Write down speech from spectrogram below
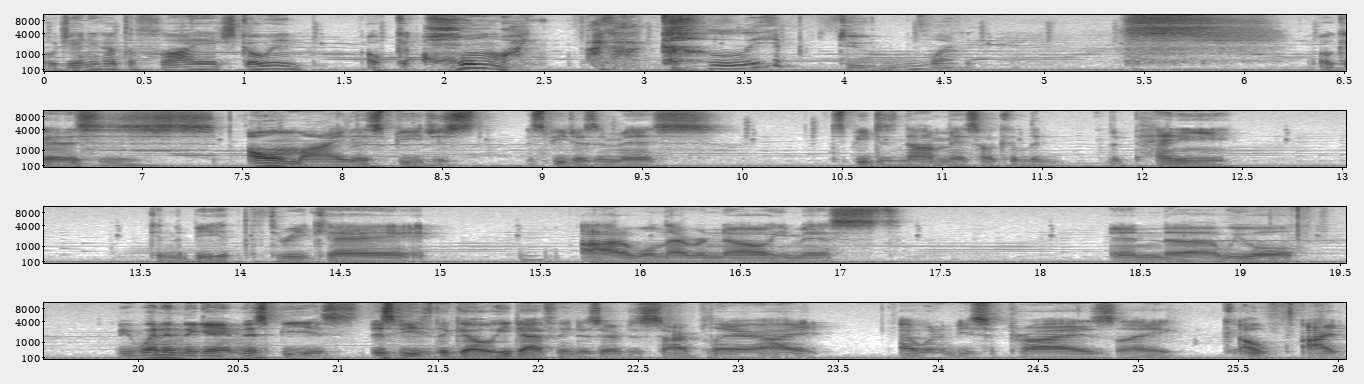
Oh, Jenny got the fly edge. Go in. Okay. Oh, my. I got clipped, dude. What? Okay, this is... Oh, my. This B just Speed doesn't miss. Speed does not miss. I'll kill the, the penny. Can the B hit the 3K? I will never know. He missed. And uh, we will be winning the game. This B is this B is the go. He definitely deserves a star player. I I wouldn't be surprised. Like oh I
